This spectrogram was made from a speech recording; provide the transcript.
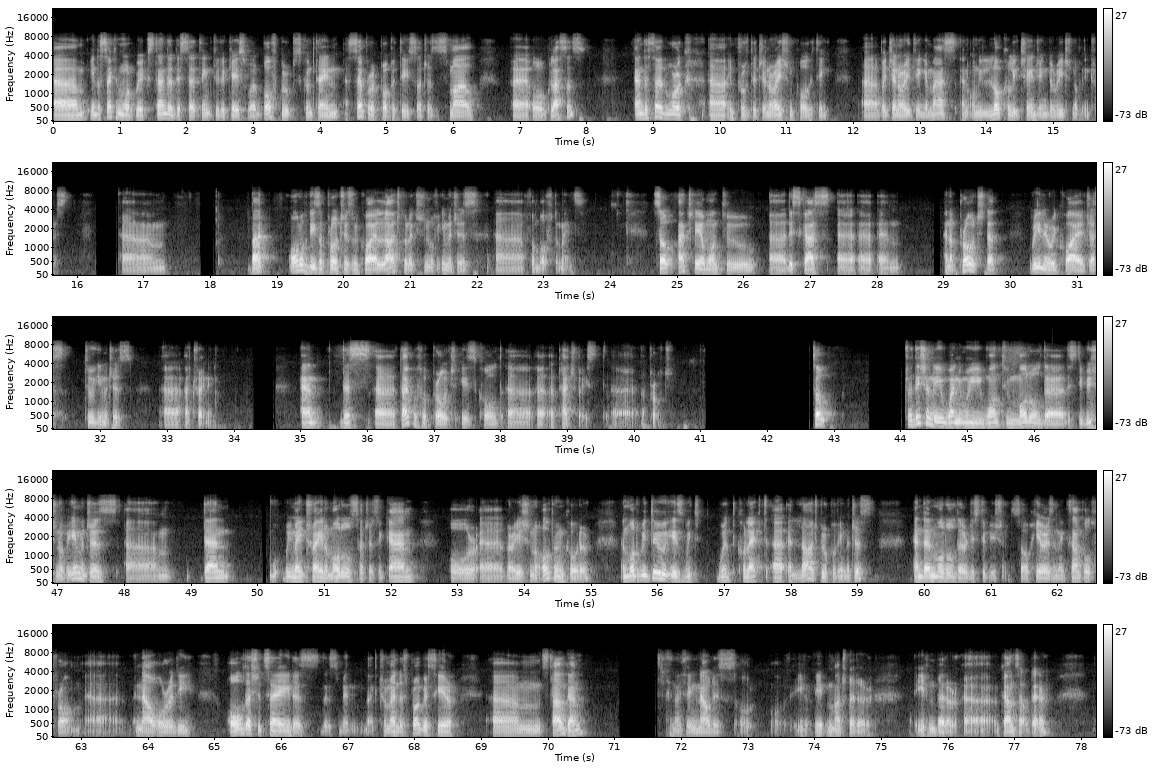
Um, in the second work, we extended this setting to the case where both groups contain a separate property, such as a smile uh, or glasses. And the third work uh, improved the generation quality uh, by generating a mass and only locally changing the region of interest. Um, but all of these approaches require a large collection of images uh, from both domains. So actually, I want to uh, discuss uh, um, an approach that really require just two images uh, at training. And this uh, type of approach is called uh, a, patch-based approach. So traditionally, when we want to model the distribution of images, um, then we may train a model such as a GAN or a variational autoencoder. And what we do is we would collect a, a, large group of images and then model their distribution. So here is an example from uh, now already old, I should say. There's there's been like tremendous progress here. Um, StyleGAN, and I think now there's all, all, even, much better, even better uh, GANs out there.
